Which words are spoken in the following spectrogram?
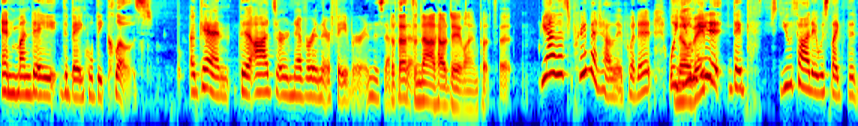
and Monday the bank will be closed. Again, the odds are never in their favor in this episode. but that's not how Dateline puts it. Yeah, that's pretty much how they put it. Well, No, you they- made it. They you thought it was like the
